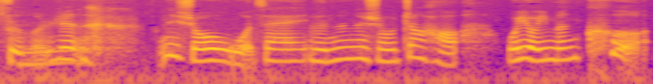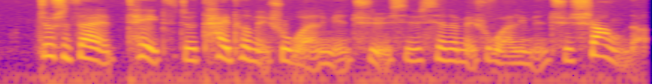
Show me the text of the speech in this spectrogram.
责任。那时候我在伦敦的时候，正好我有一门课。就是在 Tate 就泰特美术馆里面去，其实现在美术馆里面去上的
